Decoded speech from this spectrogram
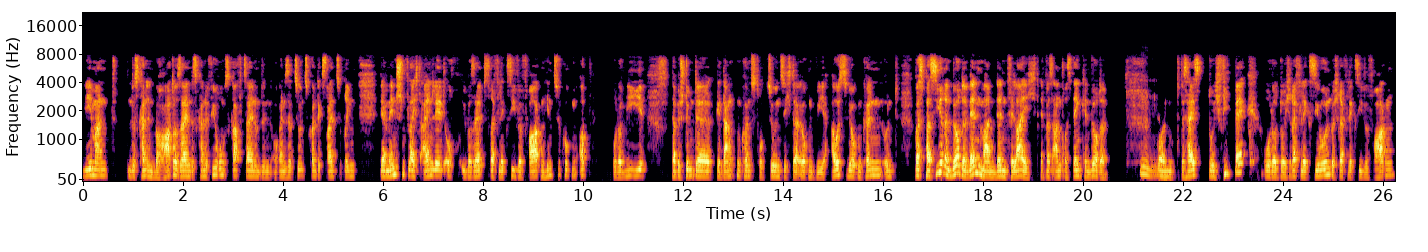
jemand, und das kann ein Berater sein, das kann eine Führungskraft sein, um den Organisationskontext reinzubringen, der Menschen vielleicht einlädt, auch über selbstreflexive Fragen hinzugucken, ob oder wie da bestimmte Gedankenkonstruktionen sich da irgendwie auswirken können und was passieren würde, wenn man denn vielleicht etwas anderes denken würde. Mhm. Und das heißt, durch Feedback oder durch Reflexion, durch reflexive Fragen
